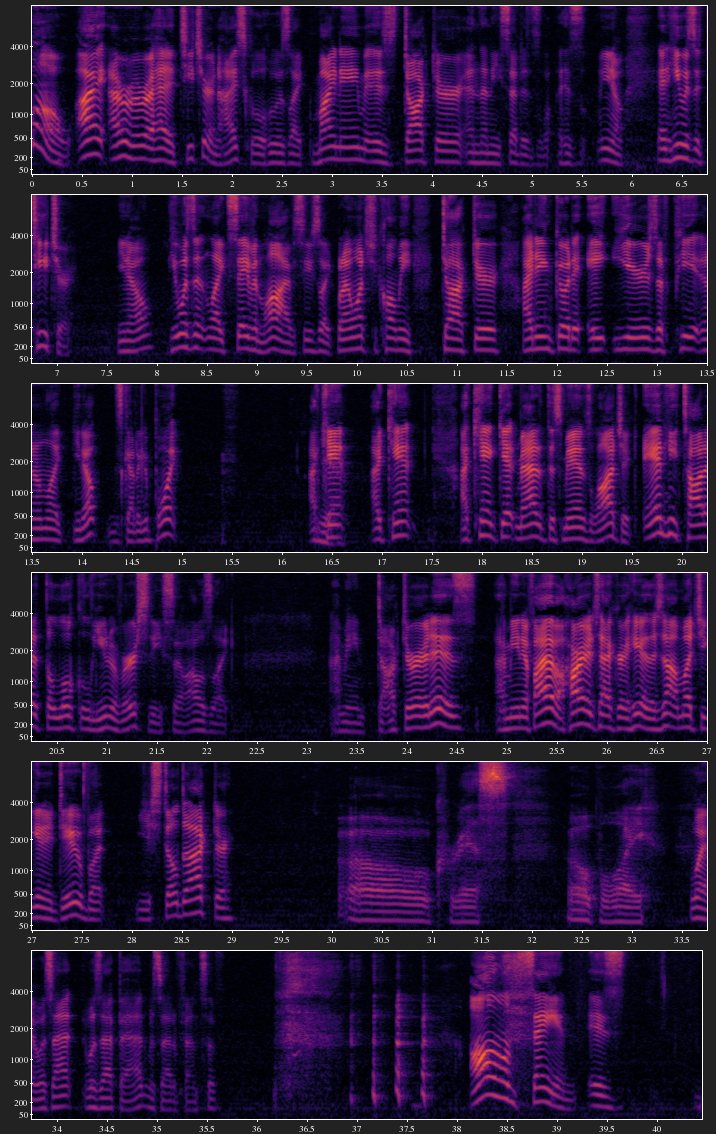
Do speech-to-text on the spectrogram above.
Whoa. I, I remember I had a teacher in high school who was like, My name is Doctor and then he said his his you know, and he was a teacher. You know? He wasn't like saving lives. He was like, But I want you to call me Doctor. I didn't go to eight years of P and I'm like, you know, he's got a good point. I Yeah. can't I can't I can't get mad at this man's logic. And he taught at the local university, so I was like I mean, doctor it is. I mean, if I have a heart attack right here, there's not much you're gonna do, but you're still doctor. Oh, Chris. Oh boy. Wait, was that was that bad? Was that offensive? All I'm saying is,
